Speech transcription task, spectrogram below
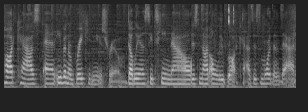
podcasts and even a breaking newsroom WNCT now is not only broadcast it's more than that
